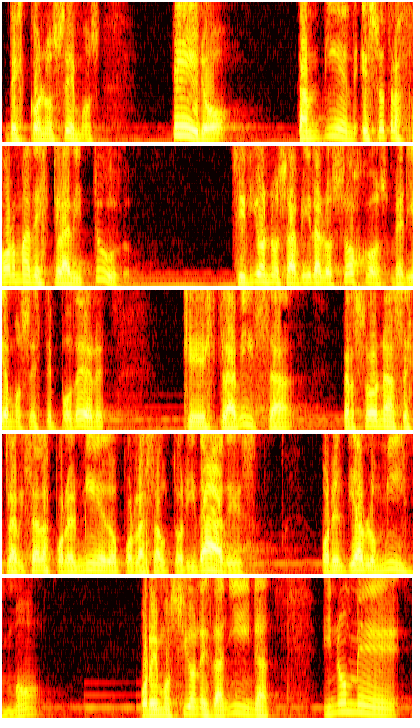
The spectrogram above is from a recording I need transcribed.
desconocemos, pero también es otra forma de esclavitud. Si Dios nos abriera los ojos, veríamos este poder que esclaviza personas esclavizadas por el miedo, por las autoridades, por el diablo mismo, por emociones dañinas. Y no me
